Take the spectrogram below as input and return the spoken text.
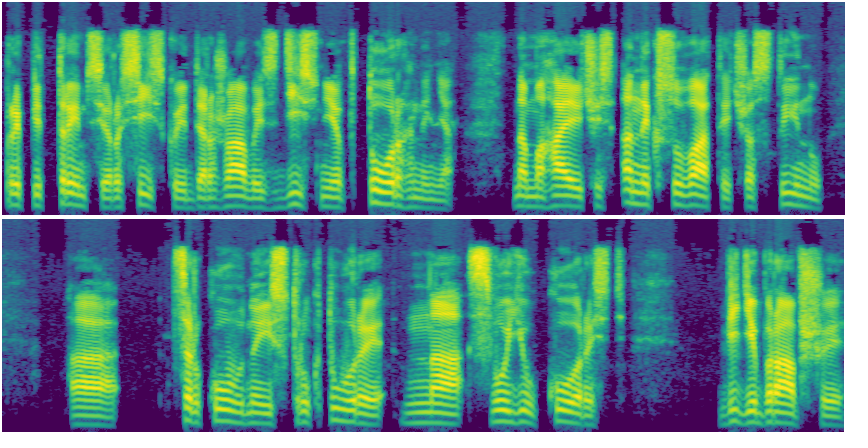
при підтримці Російської держави здійснює вторгнення, намагаючись анексувати частину церковної структури на свою користь, відібравши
